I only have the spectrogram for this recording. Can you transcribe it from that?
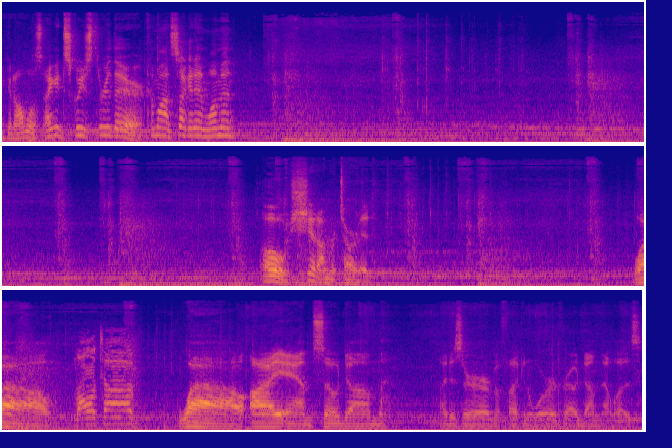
I can almost, I can squeeze through there. Come on, suck it in, woman. Oh shit, I'm retarded. Wow. Molotov. Wow, I am so dumb. I deserve a fucking award for how dumb that was.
